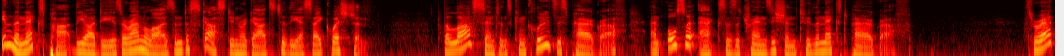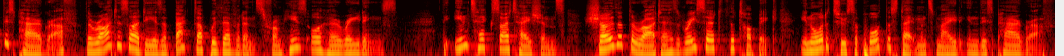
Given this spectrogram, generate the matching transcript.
In the next part, the ideas are analysed and discussed in regards to the essay question. The last sentence concludes this paragraph and also acts as a transition to the next paragraph. Throughout this paragraph, the writer's ideas are backed up with evidence from his or her readings. The in-text citations show that the writer has researched the topic in order to support the statements made in this paragraph.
